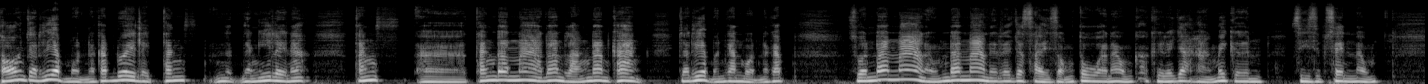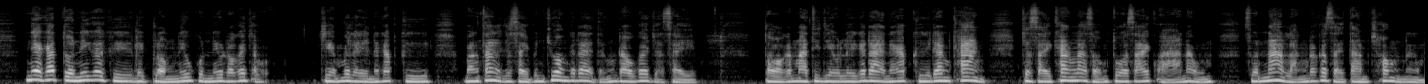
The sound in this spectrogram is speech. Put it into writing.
ท้องจะเรียบหมดนะครับ ด้วยเหล็กทั้งอย่างนี้เลยนะ ทั้งทั้งด้านหน้าด้านหลังด้านข้าง จะเรียบเหมือนกันหมดนะครับ ส่วนด้านหน้านะผมด้านหน้าเนี่ยเราจะใส่ 2 ตัวนะผมก็คือระยะห่างไม่เกิน 40 เซนนะผมเนี่ยครับตัวนี้ก็คือเหล็กกล่องนิ้วคุณนิ้วเราก็จะเตรียมไว้เลยนะครับ คือบางท่านอาจจะใส่เป็นช่วงก็ได้ แต่ของเราก็จะใส่ต่อกันมาทีเดียวเลยก็ได้นะครับ คือด้านข้างจะใส่ข้างละสองตัวซ้ายขวานะผมส่วนหน้าหลังเราก็ใส่ตามช่องนะครับ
